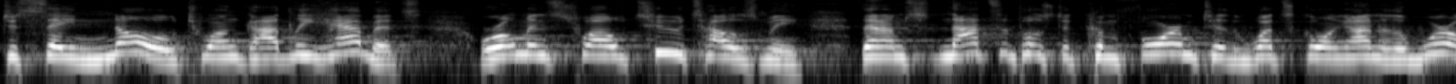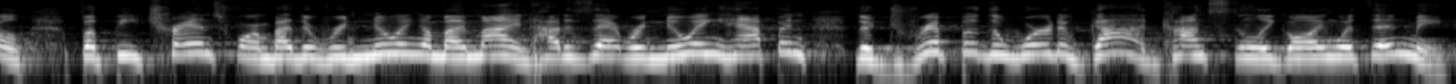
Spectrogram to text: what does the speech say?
to say no to ungodly habits. Romans 12:2 tells me that I'm not supposed to conform to what's going on in the world, but be transformed by the renewing of my mind. How does that renewing happen? The drip of the Word of God constantly going within me.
